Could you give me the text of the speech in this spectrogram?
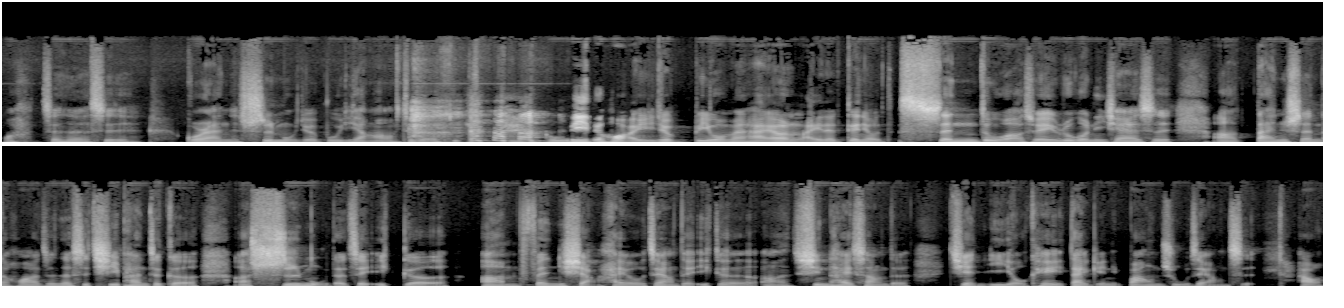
哇，真的是。果然师母就不一样哦，这个 鼓励的话语就比我们还要来的更有深度啊！所以如果你现在是啊单身的话，真的是期盼这个啊师母的这一个。啊，分享还有这样的一个啊心态上的建议哦，可以带给你帮助。这样子，好，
